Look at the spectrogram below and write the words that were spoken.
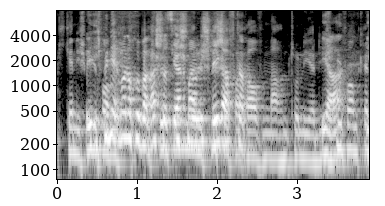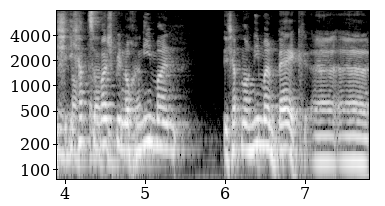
ich kenne die Spielform. Ich bin ja immer noch überrascht, ich dass ich meine Schläger verkaufen nach dem Turnier. Die ja, Spielform kenne ich, ich, ich habe zum Beispiel noch nie mein ich habe noch nie mein Bag, äh, äh,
